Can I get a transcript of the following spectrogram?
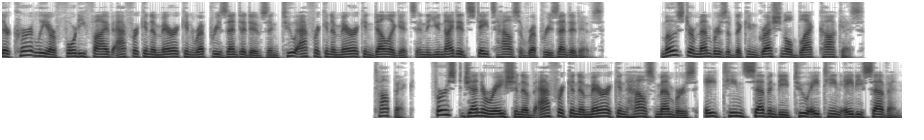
There currently are 45 African American representatives and two African American delegates in the United States House of Representatives. Most are members of the Congressional Black Caucus. First generation of African American House members, 1870–1887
